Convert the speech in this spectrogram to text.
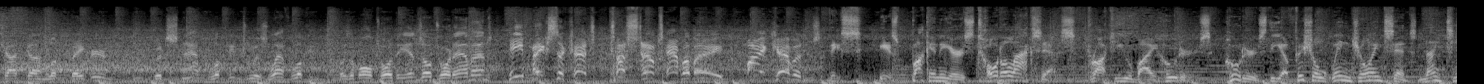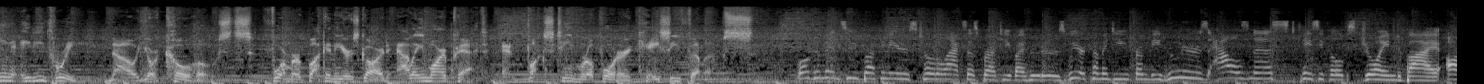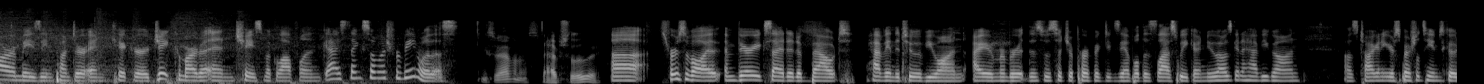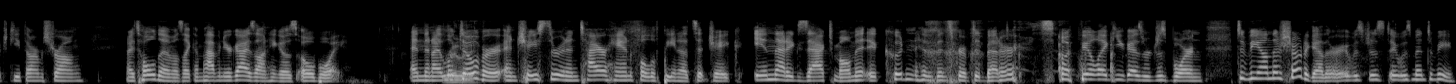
Shotgun look Baker. Good snap, looking to his left, looking was the ball toward the end zone, toward Evans. He makes the catch. Touchdown, Tampa Bay. Mike Evans. This is Buccaneers Total Access, brought to you by Hooters. Hooters, the official wing joint since 1983. Now, your co hosts, former Buccaneers guard Ali Marpet and Bucs team reporter Casey Phillips. Welcome into Buccaneers Total Access brought to you by Hooters. We are coming to you from the Hooters Owl's Nest. Casey Phillips joined by our amazing punter and kicker, Jake Camarda and Chase McLaughlin. Guys, thanks so much for being with us. Thanks for having us. Absolutely. Uh, first of all, I, I'm very excited about having the two of you on. I remember this was such a perfect example this last week. I knew I was going to have you on. I was talking to your special teams coach, Keith Armstrong, and I told him, I was like, I'm having your guys on. He goes, Oh boy. And then I looked Really? over and Chase threw an entire handful of peanuts at Jake in that exact moment. It couldn't have been scripted better. so I feel like you guys were just born to be on this show together. It was just, it was meant to be.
